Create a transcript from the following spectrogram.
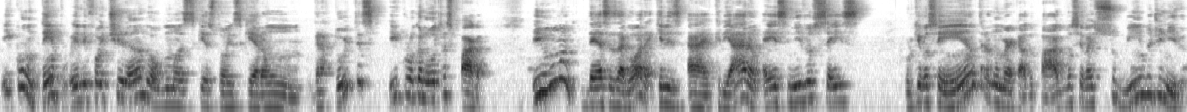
E com o tempo, ele foi tirando algumas questões que eram gratuitas e colocando outras pagas. E uma dessas agora que eles ah, criaram é esse nível 6, porque você entra no mercado pago, você vai subindo de nível.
